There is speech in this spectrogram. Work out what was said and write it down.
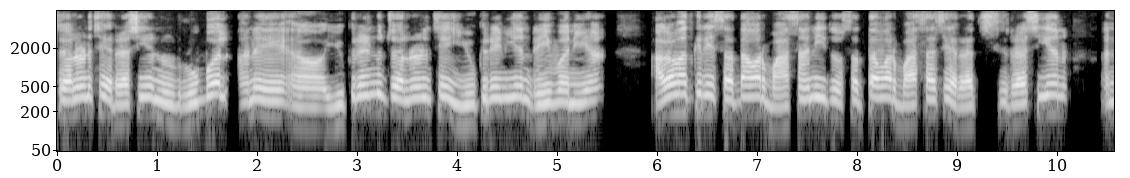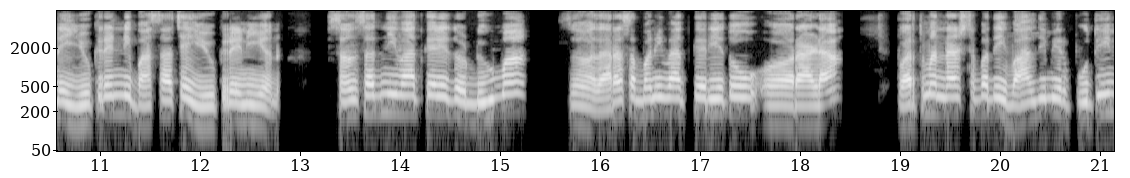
ચલણ છે, રશિયન રૂબલ અને યુક્રેનનું ચલણ છે, યુક્રેનિયન રિવનિયા. આગળ વાત કરીએ, સત્તાવાર ભાષાની, તો સત્તાવાર ભાષા છે રશિયન અને યુક્રેનની ભાષા છે, યુક્રેનિયન. સંસદની વાત કરીએ તો ડુમા ધારાસભાની વાત કરીએ તો રાડા. વર્તમાન રાષ્ટ્રપતિ વાલ્દિમીર પુતિન,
